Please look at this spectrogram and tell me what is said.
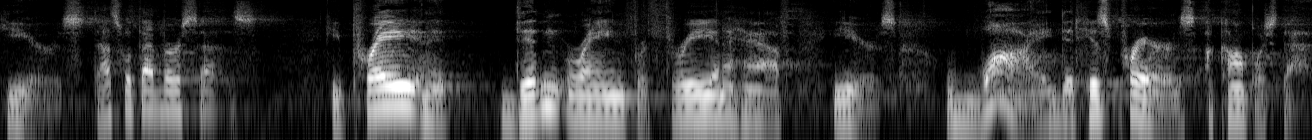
years. That's what that verse says. He prayed, and it didn't rain for three and a half years. Why did his prayers accomplish that?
